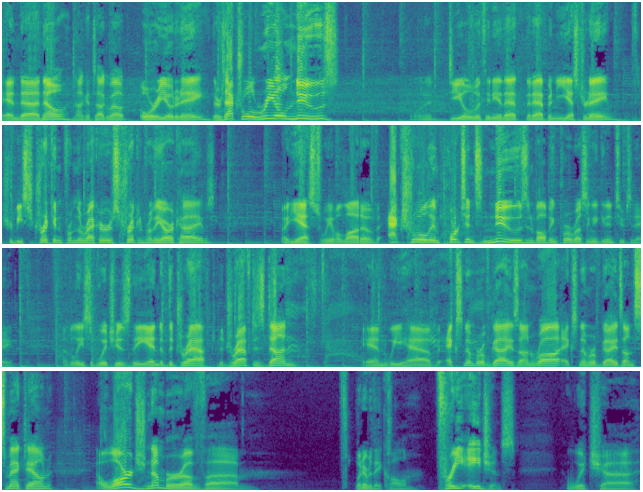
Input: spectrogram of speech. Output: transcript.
And uh, no, not going to talk about Oreo today. There's actual real news. I don't want to deal with any of that that happened yesterday. Should be stricken from the records, stricken from the archives. But yes, we have a lot of actual important news involving pro wrestling to get into today. Not the least of which is the end of the draft. The draft is done. And we have X number of guys on Raw, X number of guys on SmackDown, a large number of, um, whatever they call them, free agents, which, uh,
